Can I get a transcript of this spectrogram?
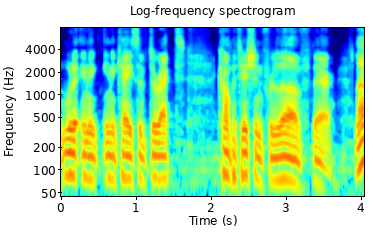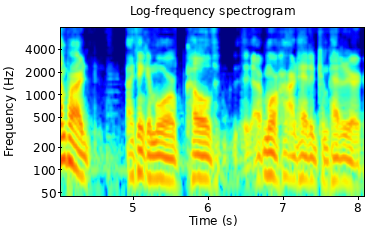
would in a, in a case of direct competition for love there. Lampard, I think, a more cold, a more hard-headed competitor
